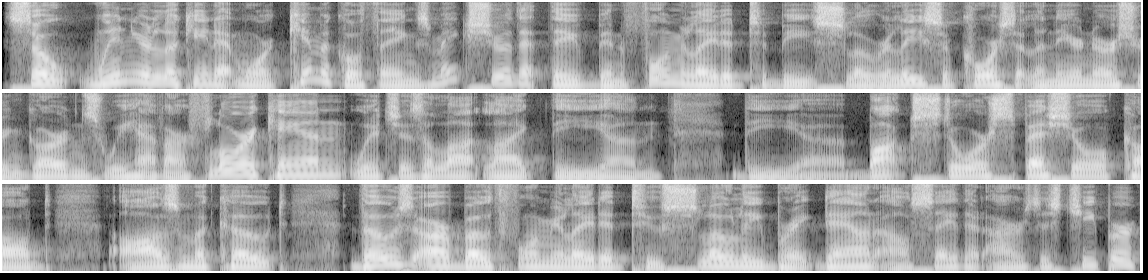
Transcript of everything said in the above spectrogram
So, when you're looking at more chemical things, make sure that they've been formulated to be slow release. Of course, at Lanier Nursery and Gardens, we have our Florikan, which is a lot like the um, the uh, box store special called Osmocote. Those are both formulated to slowly break down. I'll say that ours is cheaper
